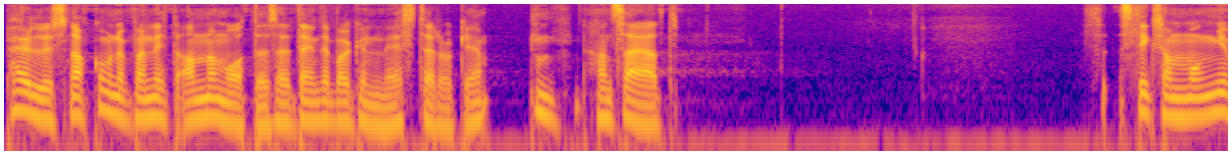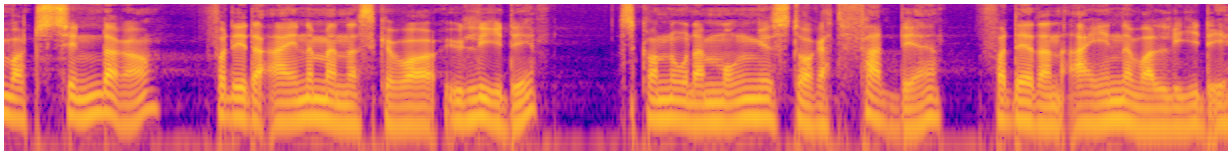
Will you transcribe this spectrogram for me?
Paulus snakker om det på en litt annen måte, så jeg tenkte jeg bare kunne lese til dere. Han sier at slik som mange ble syndere fordi det ene mennesket var ulydig, skal nå de mange stå rettferdige fordi den ene var lydig.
